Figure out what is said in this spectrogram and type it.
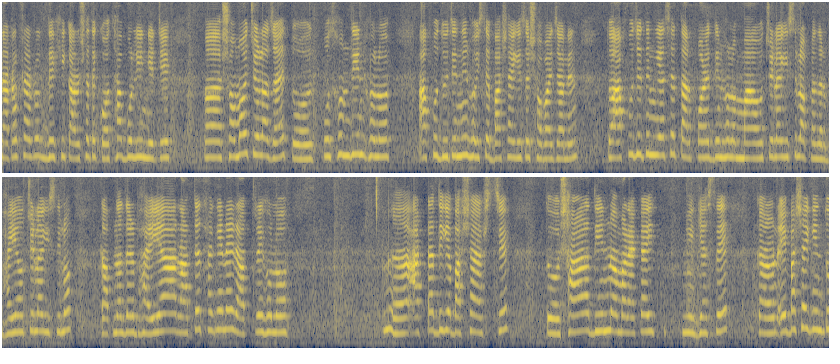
নাটক টাটক দেখি, কারোর সাথে কথা বলি নেটে সময় চলে যায়। তো প্রথম দিন হলো আফু দুই, তিন দিন হয়েছে, বাসায় গেছে, সবাই জানেন। তো আফু যেদিন গেছে তারপরের দিন হলো মাও চলে গেছিল, আপনাদের ভাইয়াও চলে গেছিল। তো আপনাদের ভাইয়া রাতে থাকে নাই, রাত্রে হলো আটটার দিকে বাসায় আসছে। তো সারা দিন আমার একাই গেছে, কারণ এই বাসায় কিন্তু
